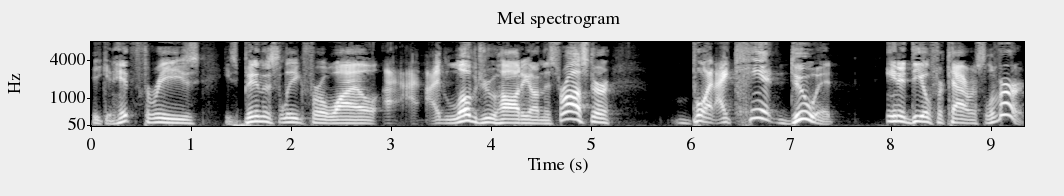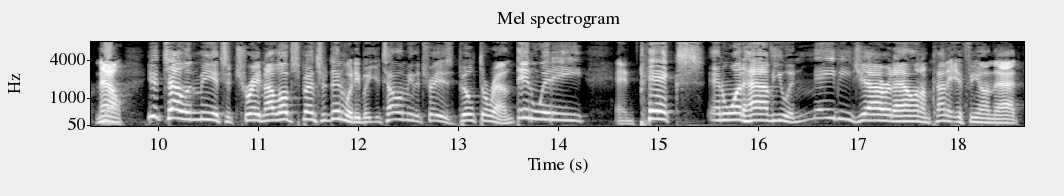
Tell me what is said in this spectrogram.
He can hit threes. He's been in this league for a while. I, I love Jrue Holiday on this roster, but I can't do it in a deal for Caris LeVert. Now, you're telling me it's a trade, and I love Spencer Dinwiddie, but you're telling me the trade is built around Dinwiddie and picks and what have you, and maybe Jarrett Allen. I'm kind of iffy on that.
